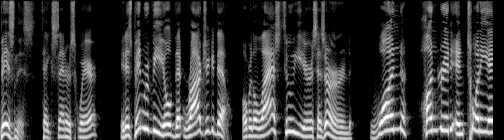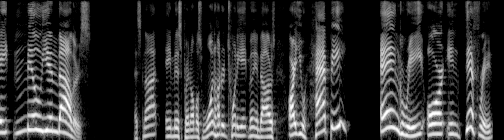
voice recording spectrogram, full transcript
business takes center square. It has been revealed that Roger Goodell, over the last two years, has earned $128 million. That's not a misprint, almost $128 million. Are you happy? angry or indifferent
